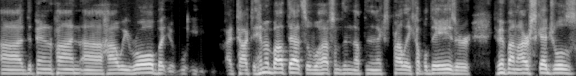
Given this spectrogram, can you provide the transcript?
uh, depending upon uh, how we roll, but I talked to him about that, so we'll have something up in the next probably a couple days, or depending on our schedules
